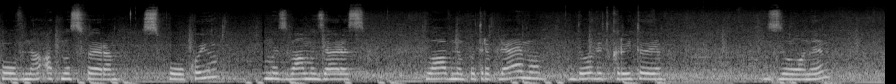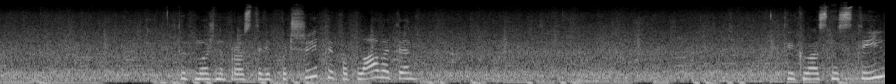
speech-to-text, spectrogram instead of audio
Повна атмосфера спокою. Ми з вами зараз плавно потрапляємо до відкритої зони. Тут можна просто відпочити, поплавати. Такий класний стиль.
